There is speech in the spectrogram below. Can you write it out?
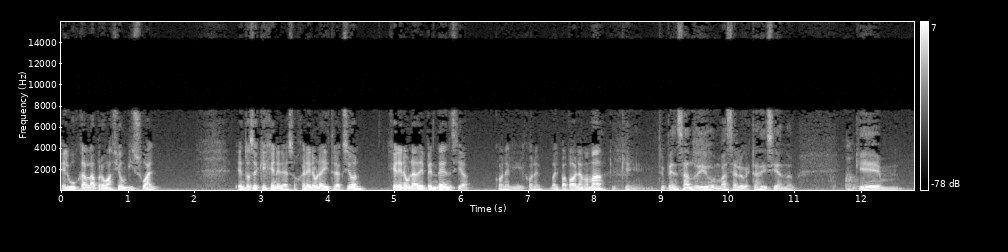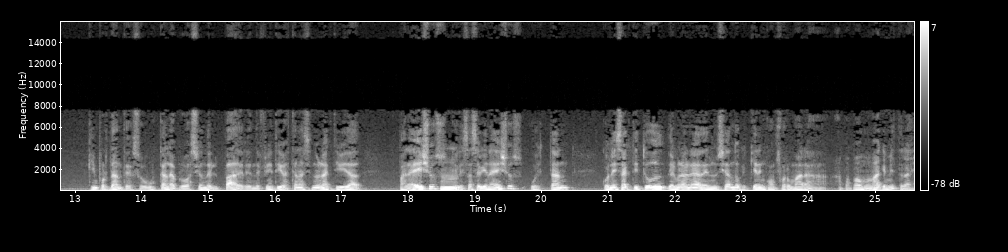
el buscar la aprobación visual. Entonces, ¿qué genera eso? Genera una distracción, genera una dependencia, con el, con el, el papá o la mamá. Que, que estoy pensando, digo, en base a lo que estás diciendo, que qué importante eso, buscan la aprobación del padre, en definitiva, ¿están haciendo una actividad para ellos, mm. que les hace bien a ellos, o están con esa actitud de alguna manera denunciando que quieren conformar a, a papá o mamá que me trae?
